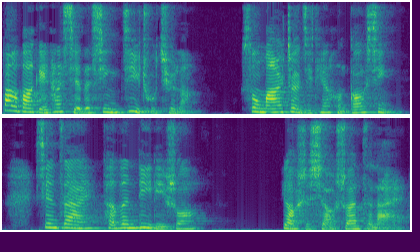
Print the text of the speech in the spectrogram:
爸爸给他写的信寄出去了，宋妈这几天很高兴。现在他问弟弟说：“要是小栓子来，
